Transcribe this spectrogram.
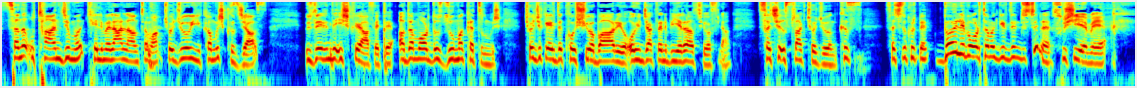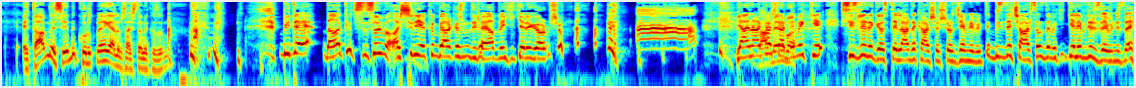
sana utancımı kelimelerle anlatamam. Çocuğu yıkamış kızcağız. Üzerinde iş kıyafeti. Adam orada Zoom'a katılmış. Çocuk evde koşuyor bağırıyor. Oyuncaklarını bir yere atıyor falan. Saçı ıslak çocuğun. Kız saçını kurutmaya. Böyle bir ortama girdiğini düşünsene sushi yemeye. E tamam da senin kurutmaya geldim saçlarını kızın. bir de daha kötüsünü söyleyeyim mi? Aşırı yakın bir arkadaşım değil. Hayatımda iki kere görmüşüm. Yani arkadaşlar merhaba. demek ki sizle de gösterilerde karşılaşıyoruz Cem'le birlikte. Bizi de çağırsanız demek ki gelebiliriz evinize.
